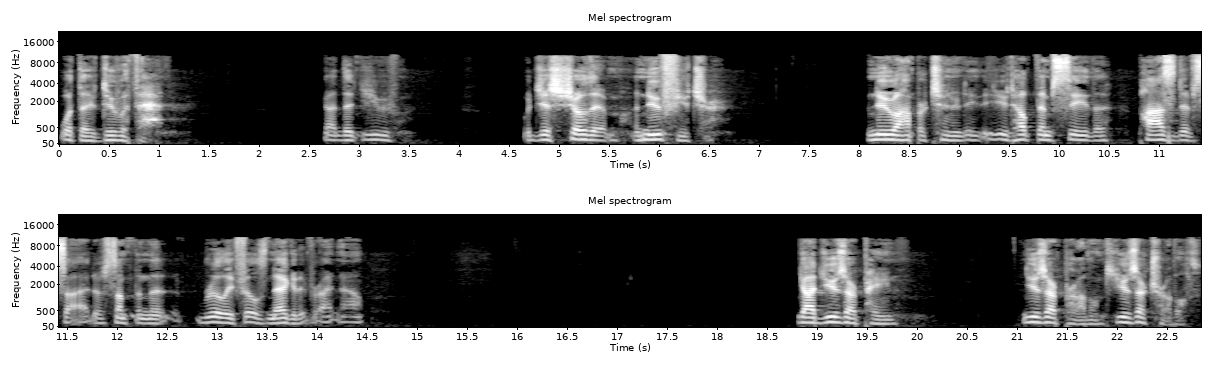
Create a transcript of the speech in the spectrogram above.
what they do with that. God, that you would just show them a new future, a new opportunity, that you'd help them see the positive side of something that really feels negative right now. God, use our pain. Use our problems, use our troubles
